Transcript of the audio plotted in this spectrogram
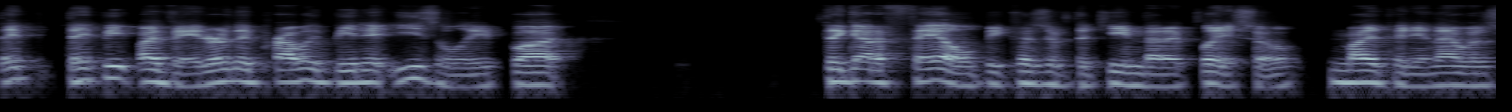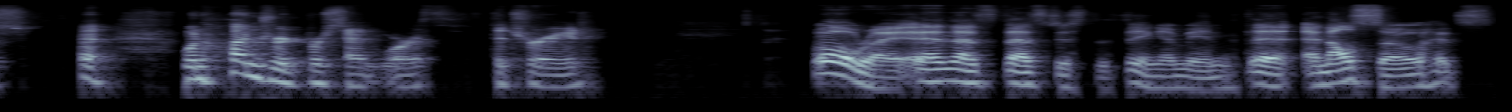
they they beat my Vader. They probably beat it easily, but they got to fail because of the team that I play. So in my opinion, that was 100% worth the trade. Well, right, and that's that's just the thing. I mean, the, and also it's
